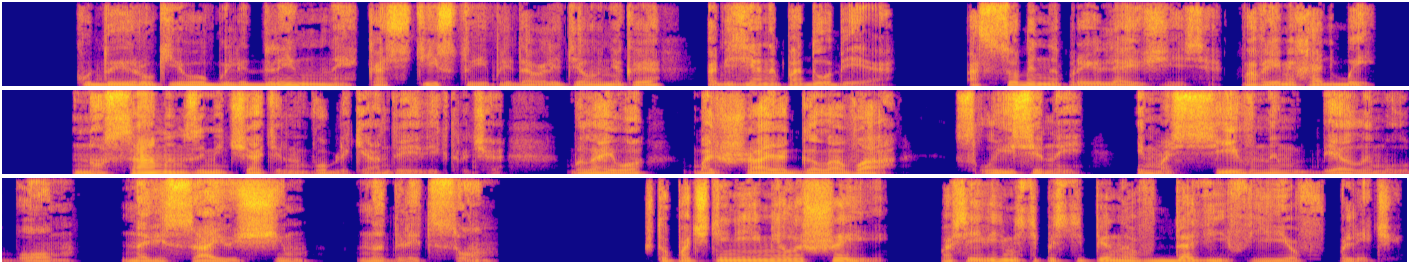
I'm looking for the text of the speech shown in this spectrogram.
Худые руки его были длинные, костистые и придавали телу некое обезьяноподобие, особенно проявляющееся во время ходьбы. Но самым замечательным в облике Андрея Викторовича была его большая голова с лысиной и массивным белым лбом, нависающим над лицом, что почти не имело шеи, по всей видимости, постепенно вдавив ее в плечи.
